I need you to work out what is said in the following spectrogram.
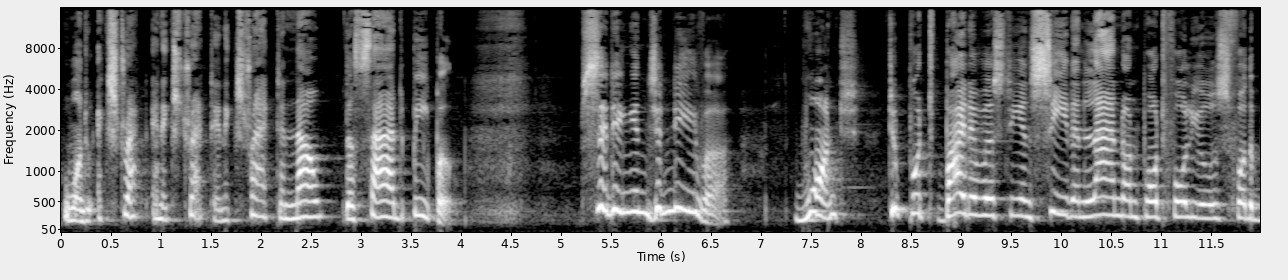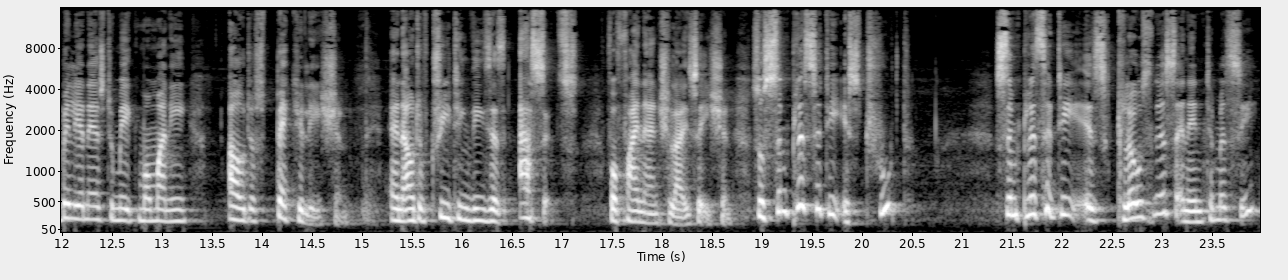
who want to extract and extract and extract. And now the sad people sitting in Geneva want to put biodiversity and seed and land on portfolios for the billionaires to make more money out of speculation and out of treating these as assets for financialization. So, simplicity is truth, simplicity is closeness and intimacy.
